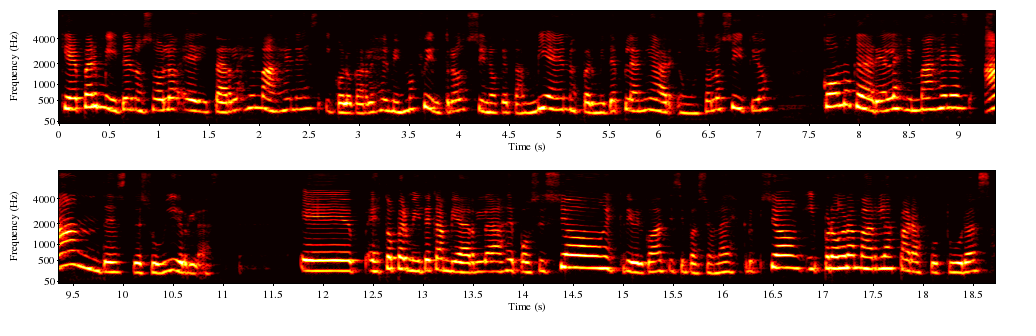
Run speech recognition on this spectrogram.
que permite no solo editar las imágenes y colocarles el mismo filtro, sino que también nos permite planear en un solo sitio cómo quedarían las imágenes antes de subirlas. Eh, esto permite cambiarlas de posición, escribir con anticipación la descripción y programarlas para futuras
